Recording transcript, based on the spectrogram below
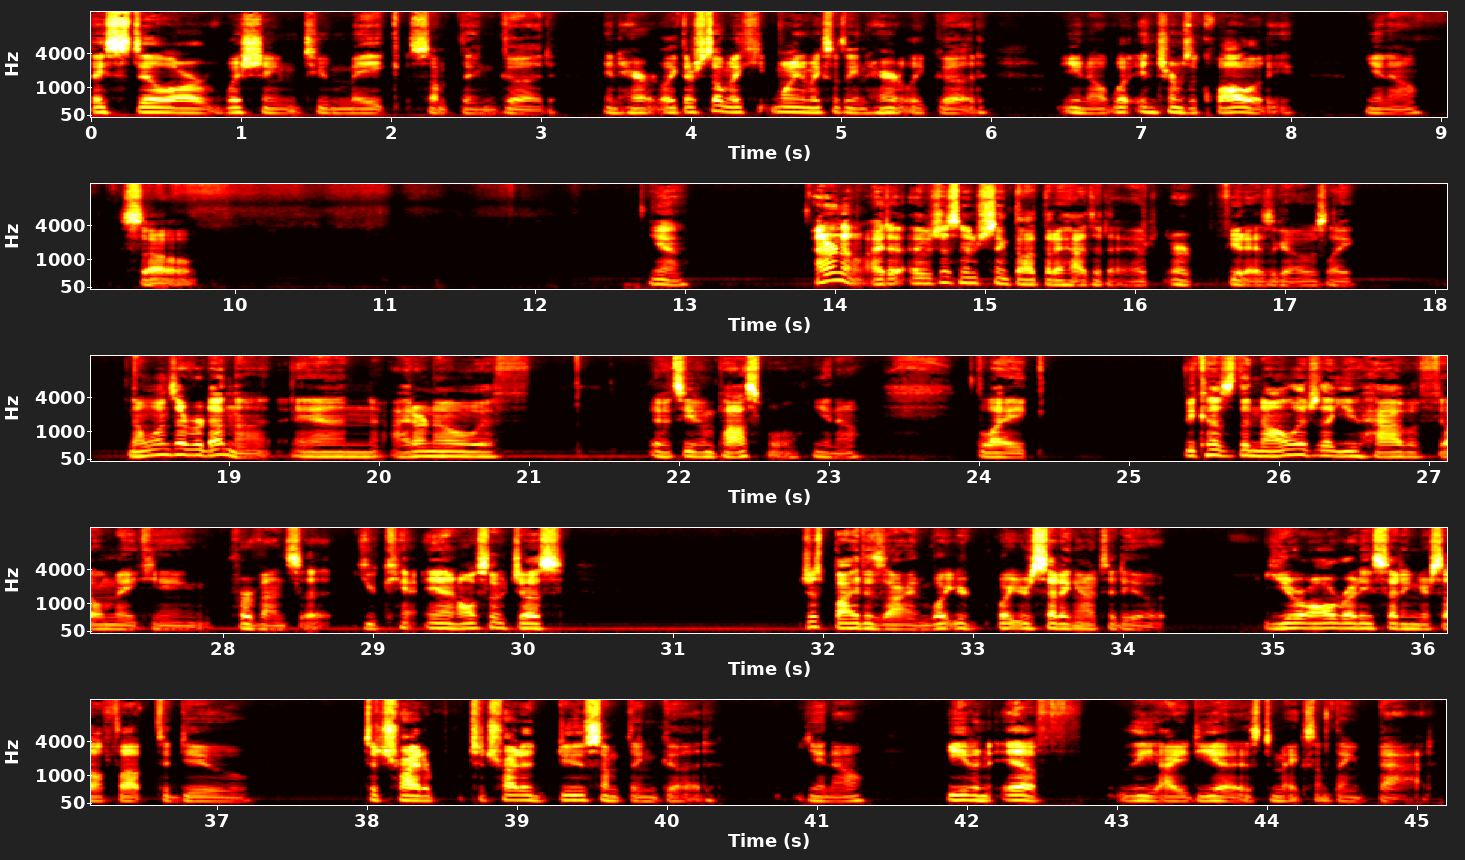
they still are wishing to make something good inherent. Like they're still making wanting to make something inherently good, you know, what in terms of quality, you know. So yeah, I don't know. I, it was just an interesting thought that I had today or a few days ago. It was like, no one's ever done that, and I don't know if if it's even possible, you know? Like, because the knowledge that you have of filmmaking prevents it. You can't, and also just, just by design, what you're, what you're setting out to do, you're already setting yourself up to do, to try to, to try to do something good, you know? Even if the idea is to make something bad,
